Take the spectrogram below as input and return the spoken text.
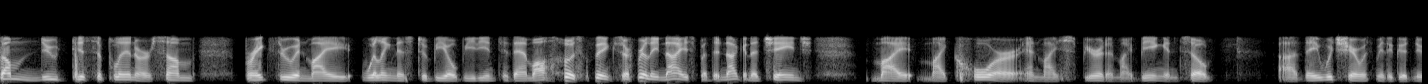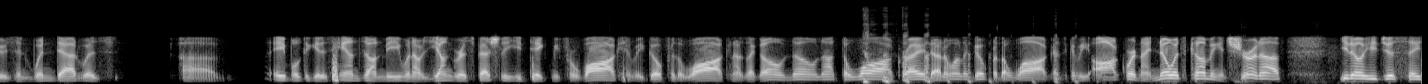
Some new discipline or some breakthrough in my willingness to be obedient to them. All those things are really nice, but they're not going to change my my core and my spirit and my being. And so uh, they would share with me the good news. And when Dad was uh, able to get his hands on me when I was younger, especially. He'd take me for walks, and we'd go for the walk. And I was like, "Oh no, not the walk, right? I don't want to go for the walk. It's going to be awkward, and I know it's coming." And sure enough, you know, he'd just say,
